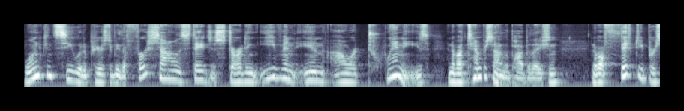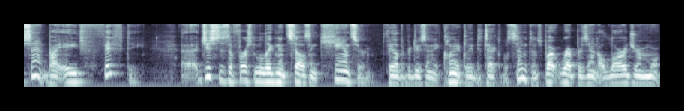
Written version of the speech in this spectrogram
one can see what appears to be the first silent stages starting even in our 20s, in about 10% of the population, and about 50% by age 50. Uh, just as the first malignant cells in cancer fail to produce any clinically detectable symptoms, but represent a larger, more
